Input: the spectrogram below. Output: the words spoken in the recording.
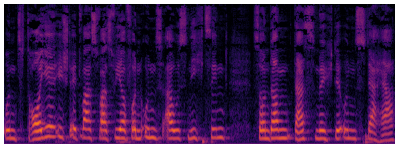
und Treue ist etwas, was wir von uns aus nicht sind, sondern das möchte uns der Herr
